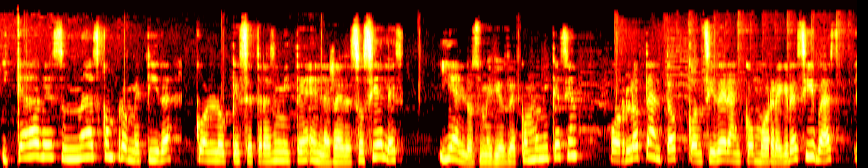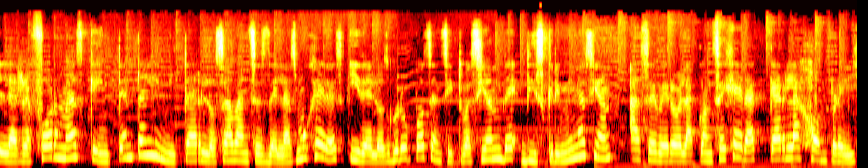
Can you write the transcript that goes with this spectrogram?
y cada vez más comprometida con lo que se transmite en las redes sociales y en los medios de comunicación. Por lo tanto, consideran como regresivas las reformas que intentan limitar los avances de las mujeres y de los grupos en situación de discriminación, aseveró la consejera Carla Humphrey.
